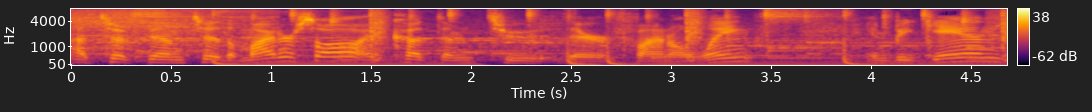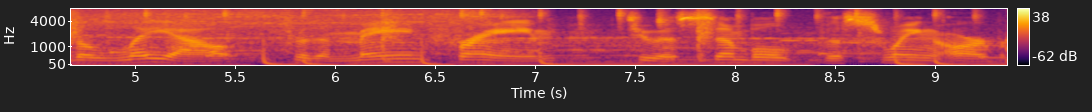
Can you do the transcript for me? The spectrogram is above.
I took them to the miter saw and cut them to their final length and began the layout for the main frame to assemble the swing arbor.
